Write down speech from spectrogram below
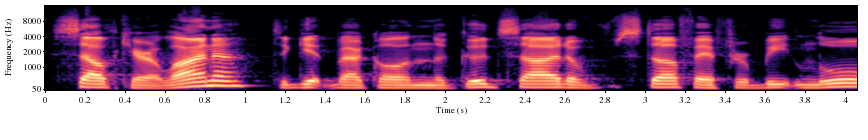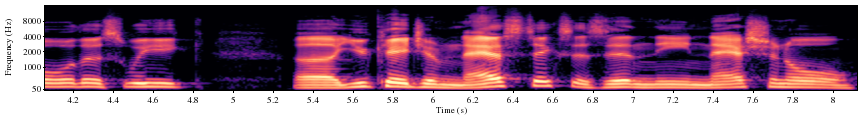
South Carolina to get back on the good side of stuff after beating Louisville this week. Uh, UK gymnastics is in the national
